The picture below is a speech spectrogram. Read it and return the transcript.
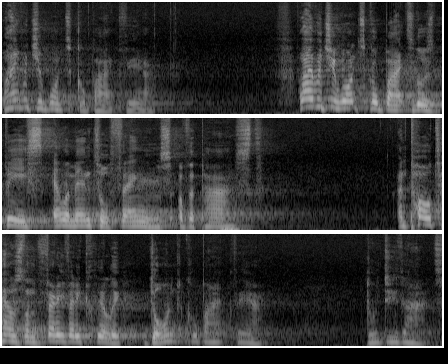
why would you want to go back there? Why would you want to go back to those base, elemental things of the past? And Paul tells them very, very clearly don't go back there. Don't do that.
